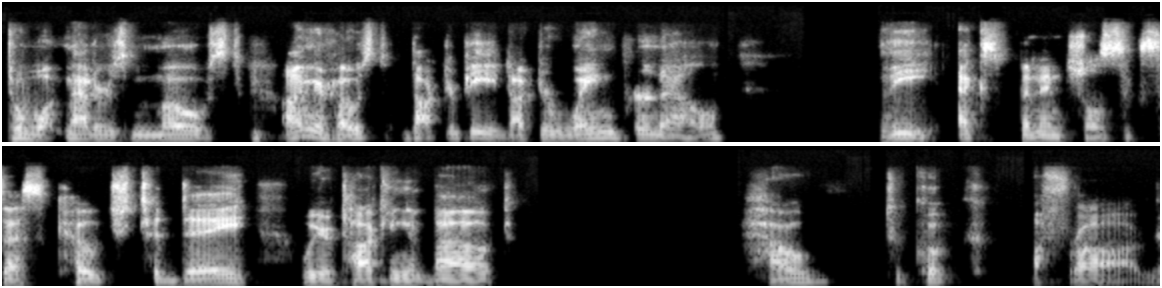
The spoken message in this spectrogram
to what matters most. I'm your host, Dr. P, Dr. Wayne Pernell, the exponential success coach. Today, we are talking about how to cook a frog.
